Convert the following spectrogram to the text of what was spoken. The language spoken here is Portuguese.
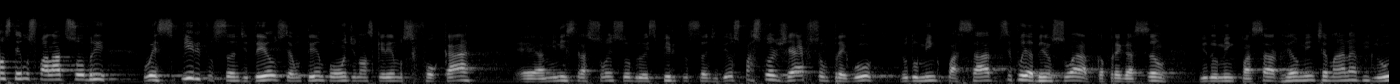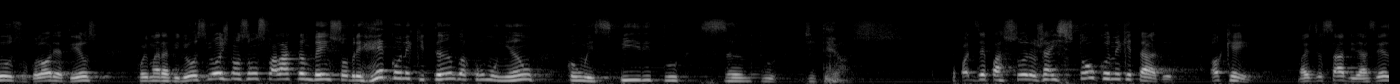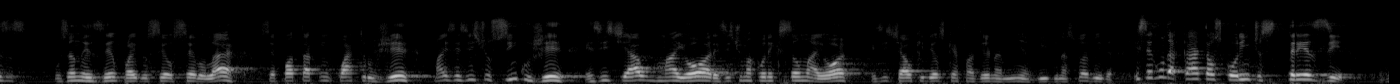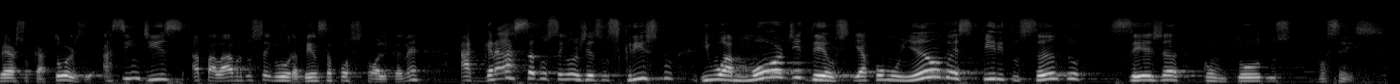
Nós temos falado sobre o Espírito Santo de Deus, é um tempo onde nós queremos focar é, ministrações sobre o Espírito Santo de Deus. Pastor Jefferson pregou no domingo passado. Você foi abençoado com a pregação de domingo passado? Realmente é maravilhoso, glória a Deus, foi maravilhoso. E hoje nós vamos falar também sobre reconectando a comunhão com o Espírito Santo de Deus. Você pode dizer, pastor, eu já estou conectado. Ok, mas você sabe, às vezes usando o exemplo aí do seu celular, você pode estar com 4G, mas existe o 5G, existe algo maior, existe uma conexão maior, existe algo que Deus quer fazer na minha vida e na sua vida. E segunda carta aos Coríntios 13, verso 14, assim diz a palavra do Senhor, a benção apostólica, né? A graça do Senhor Jesus Cristo e o amor de Deus e a comunhão do Espírito Santo seja com todos vocês.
